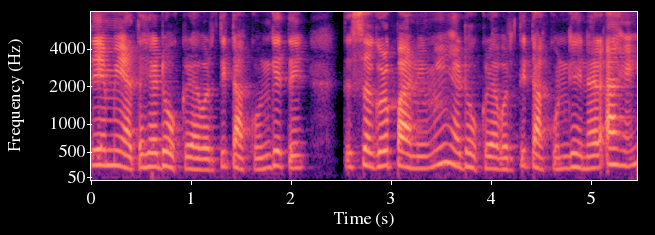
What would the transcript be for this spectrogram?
ते मी आता ह्या ढोकळ्यावरती टाकून घेते. तर सगळं पाणी मी ह्या ढोकळ्यावरती टाकून घेणार आहे.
